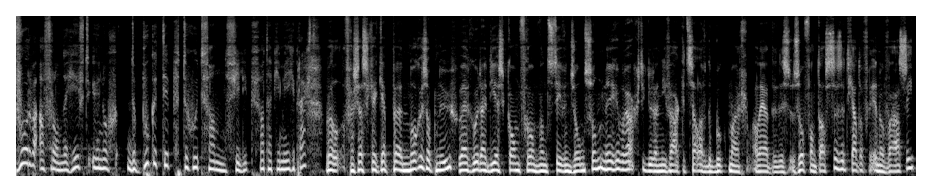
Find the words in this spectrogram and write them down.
Voor we afronden, heeft u nog de boekentip te goed van Filip? Wat heb je meegebracht? Wel, Francesca, ik heb uh, nog eens opnieuw Where Good Ideas Come From van Steven Johnson meegebracht. Ik doe dan niet vaak hetzelfde boek, maar allee, dit is zo fantastisch. Het gaat over innovatie.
